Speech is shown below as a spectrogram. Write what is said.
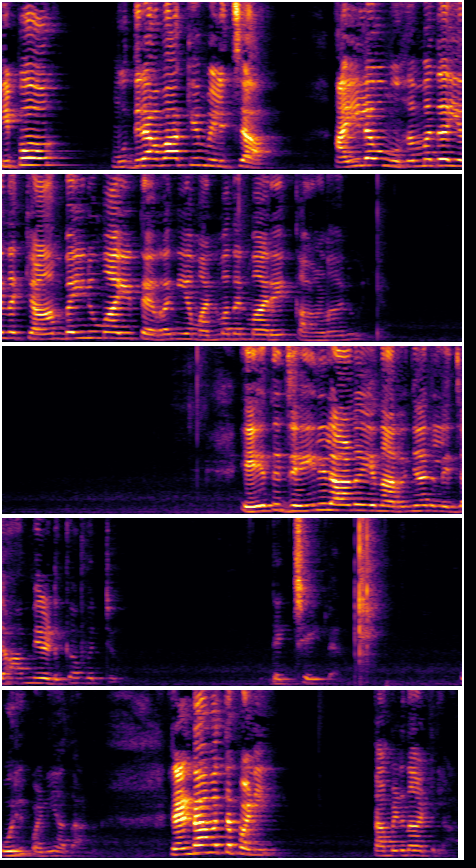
ഇപ്പോ മുദ്രാവാക്യം വിളിച്ച ഐ ലവ് മുഹമ്മദ് എന്ന ക്യാമ്പയിനുമായിട്ട് ഇറങ്ങിയ മന്മഥന്മാരെ കാണാനുമില്ല. ഏത് ജയിലിലാണ് എന്ന് അറിഞ്ഞാലല്ലേ ജാമ്യം എടുക്കാൻ പറ്റൂ? രക്ഷയില്ല. ഒരു പണി അതാണ്. രണ്ടാമത്തെ പണി തമിഴ്നാട്ടിലാണ്.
